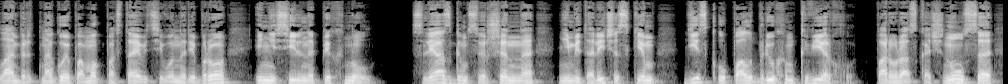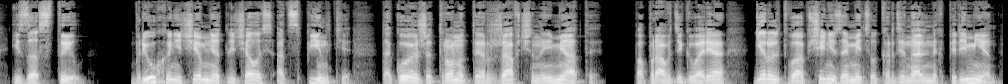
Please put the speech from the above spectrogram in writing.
Ламберт ногой помог поставить его на ребро и не сильно пихнул. С лязгом, совершенно не металлическим, диск упал брюхом кверху, пару раз качнулся и застыл. Брюхо ничем не отличалось от спинки, такое же тронутое ржавчиной и мяты. По правде говоря, Геральт вообще не заметил кардинальных перемен,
